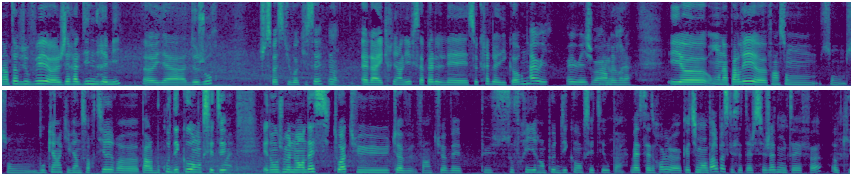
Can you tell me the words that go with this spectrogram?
interviewé Géraldine Rémy il y a deux jours. Je sais pas si tu vois qui c'est. Non. Elle a écrit un livre qui s'appelle Les secrets de la licorne. Ah oui, oui, oui, je vois. Ah, mais voilà. Et euh, on a parlé, euh, enfin son, son, bouquin qui vient de sortir euh, parle beaucoup d'éco-anxiété. Et donc je me demandais si toi tu, tu, avais, tu avais pu souffrir un peu d'éco-anxiété ou pas. Bah, c'est drôle que tu m'en parles parce que c'était le sujet de mon TFE. Ok.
